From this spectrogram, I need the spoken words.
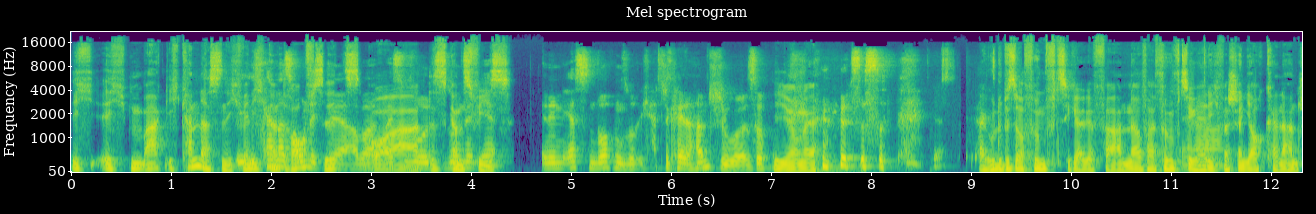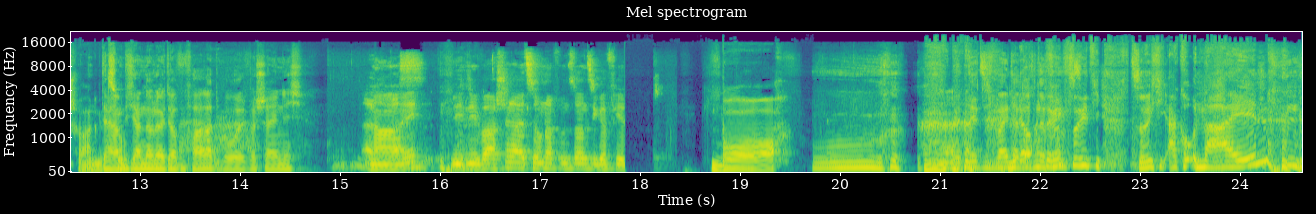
ich, ich mag, ich kann das nicht. Wenn Ich ich, kann da das auch drauf nicht sitze, mehr, aber oh, weißt du, so- das ist so ganz in den- fies. in den ersten Wochen so, ich hatte keine Handschuhe. So. Junge. Das ist, Ja gut, du bist auf 50er gefahren. Ne? Auf der 50er Ja. hätte ich wahrscheinlich auch keine Handschuhe Da haben angezogen. sich andere Leute auf dem Fahrrad überholt, wahrscheinlich. Also Nein, die, die war schneller als der 125er 4. Boah. Uh, dreht sich weiter Wieder auf eine direkt 5. so richtig, so richtig Akku. Nein!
